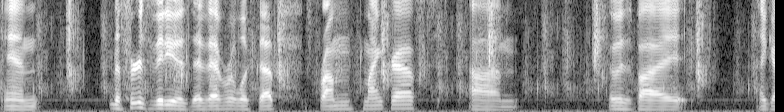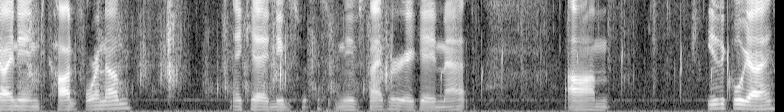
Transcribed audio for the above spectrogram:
And the first videos I've ever looked up from Minecraft, um, it was by a guy named Cod4Nub, aka Noob, Noob Sniper, aka Matt. Um, he's a cool guy,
